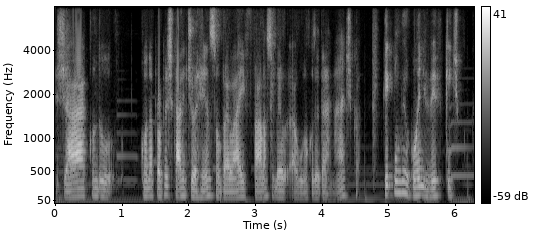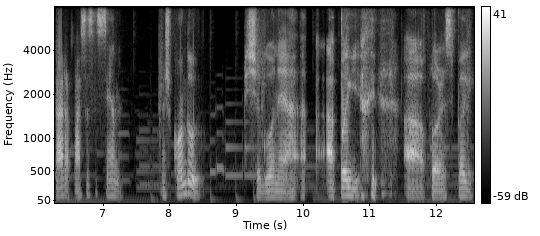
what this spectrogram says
Já quando, quando a própria Scarlett Johansson vai lá e fala sobre alguma coisa dramática, fiquei com vergonha de ver, fiquei tipo, cara, passa essa cena. Mas quando chegou, né, a, a Pug, a Florence Pug,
